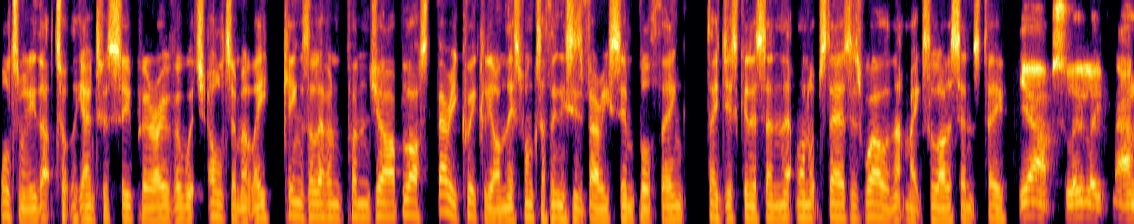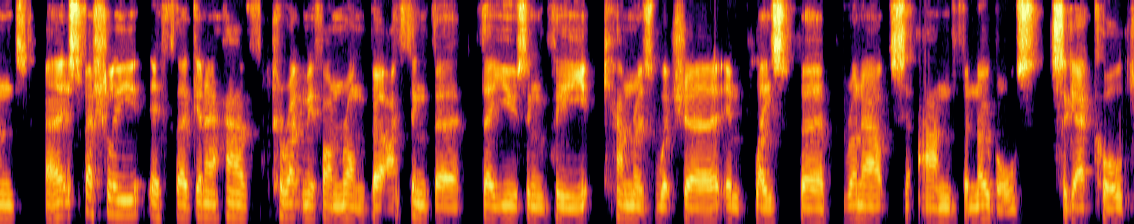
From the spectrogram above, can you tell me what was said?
ultimately that took the game to a super over, which ultimately Kings 11 Punjab lost very quickly on this one because I think this is a very simple thing they're just going to send that one upstairs as well, and that makes a lot of sense too. Yeah, absolutely, and uh, especially if they're going to have. Correct me if I'm wrong, but I think they're they're using the cameras which are in place for runouts and for no balls to get called.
